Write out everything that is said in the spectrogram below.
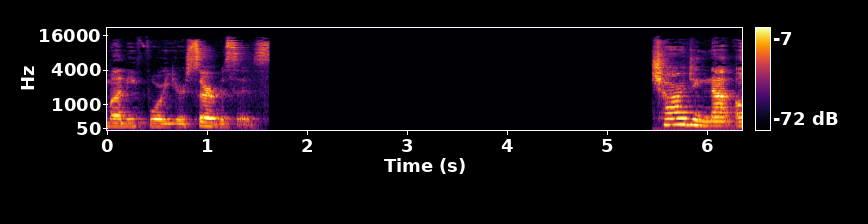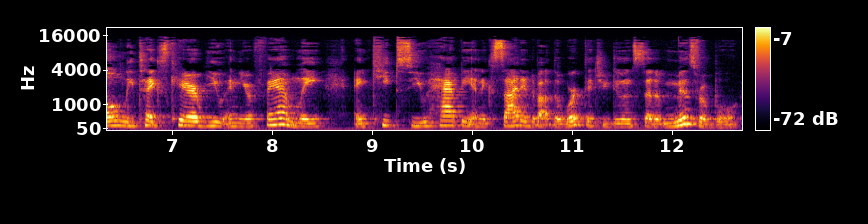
money for your services. Charging not only takes care of you and your family and keeps you happy and excited about the work that you do instead of miserable,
